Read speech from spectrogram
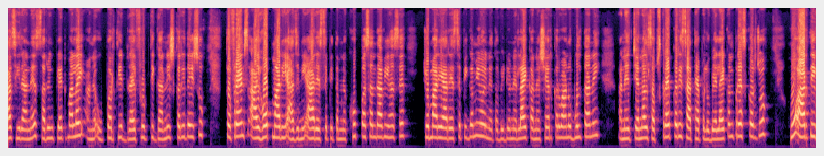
આ શીરાને સર્વિંગ પ્લેટમાં લઈ અને ઉપરથી ડ્રાયફ્રૂટથી ગાર્નિશ કરી દઈશું. તો ફ્રેન્ડ્સ આઈ હોપ મારી આજની આ રેસિપી તમને ખૂબ પસંદ આવી હશે. જો મારી આ રેસિપી ગમી હોય ને તો વિડીયોને લાઇક અને શેર કરવાનું ભૂલતા નહીં અને ચેનલ સબસ્ક્રાઇબ કરી સાથે આપેલું બે લાઇકન પ્રેસ કરજો. હું આરતી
